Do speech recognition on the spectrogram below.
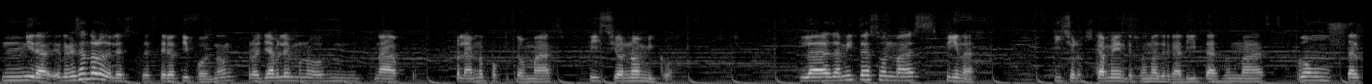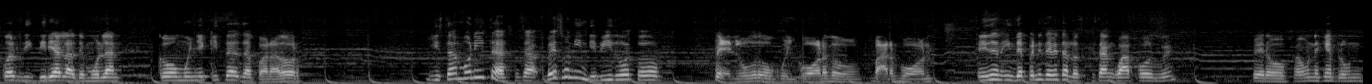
mira, regresando a lo de los estereotipos, ¿no? Pero ya hablemos un plano un poquito más fisionómico. Las damitas son más finas, fisiológicamente, son más delgaditas, son más, como tal cual di- diría las de Mulan, como muñequitas de aparador. Y están bonitas, o sea, ves un individuo todo peludo, güey, gordo, barbón. Inde- Independientemente de los que están guapos, güey. Pero, o sea, un ejemplo, un,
